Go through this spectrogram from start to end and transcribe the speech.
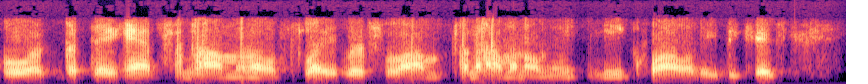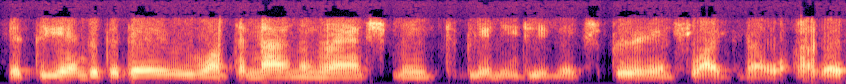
pork, but they have phenomenal flavor, phenomenal meat quality. Because at the end of the day, we want the Niman Ranch meat to be an eating experience like no other.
